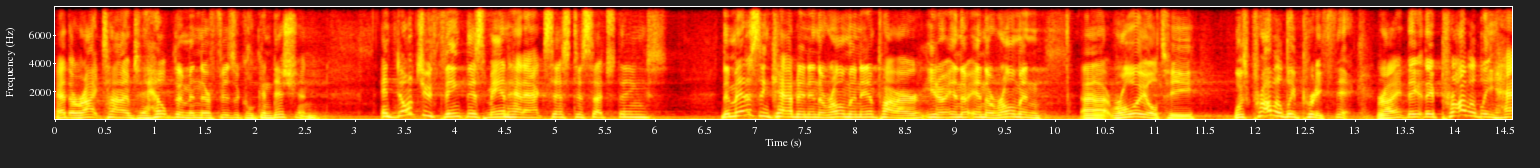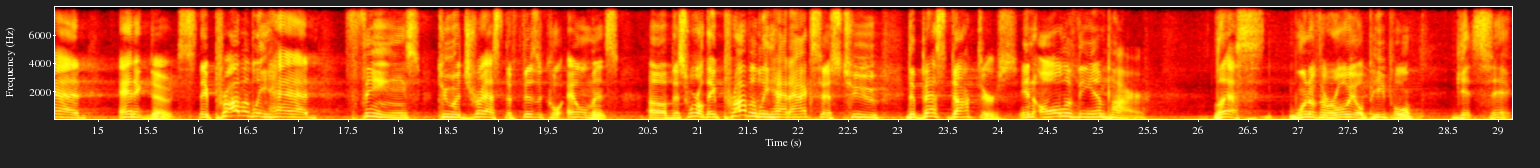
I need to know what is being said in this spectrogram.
at the right time to help them in their physical condition. And don't you think this man had access to such things? The medicine cabinet in the Roman Empire, you know, in the, in the Roman uh, royalty, was probably pretty thick, right? They, they probably had anecdotes. They probably had things to address the physical ailments of this world. They probably had access to the best doctors in all of the empire, lest one of the royal people get sick.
